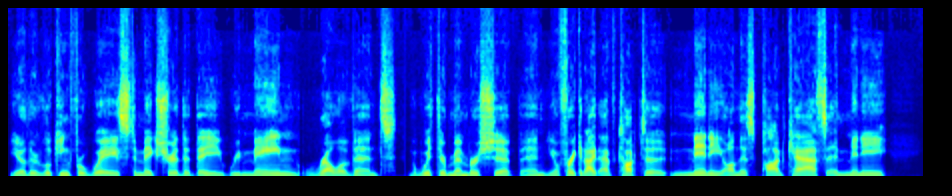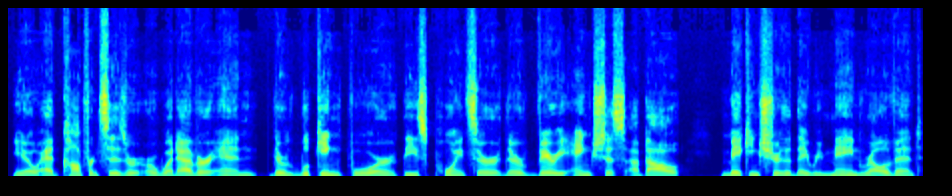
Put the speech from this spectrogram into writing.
you know, they're looking for ways to make sure that they remain relevant with their membership. And, you know, Frank and I have talked to many on this podcast and many you know, at conferences or, or whatever, and they're looking for these points. They're they're very anxious about making sure that they remain relevant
